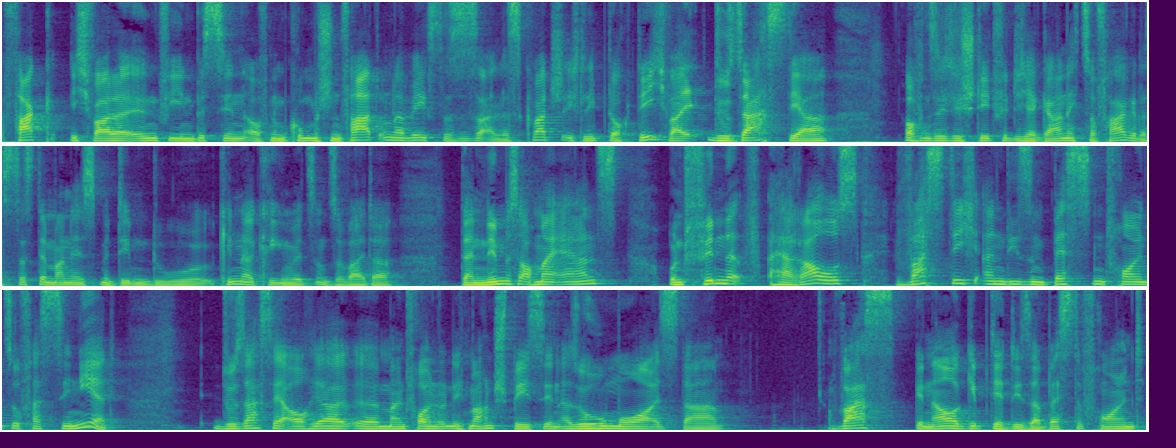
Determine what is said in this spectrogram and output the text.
fuck, ich war da irgendwie ein bisschen auf einem komischen Pfad unterwegs, das ist alles Quatsch, ich liebe doch dich, weil du sagst ja, offensichtlich steht für dich ja gar nicht zur Frage, dass das der Mann ist, mit dem du Kinder kriegen willst und so weiter. Dann nimm es auch mal ernst und finde heraus, was dich an diesem besten Freund so fasziniert. Du sagst ja auch, ja, äh, mein Freund und ich machen Späßchen, also Humor ist da. Was genau gibt dir dieser beste Freund,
